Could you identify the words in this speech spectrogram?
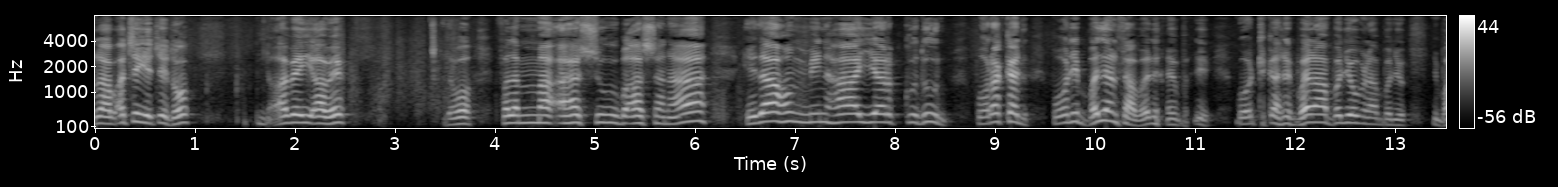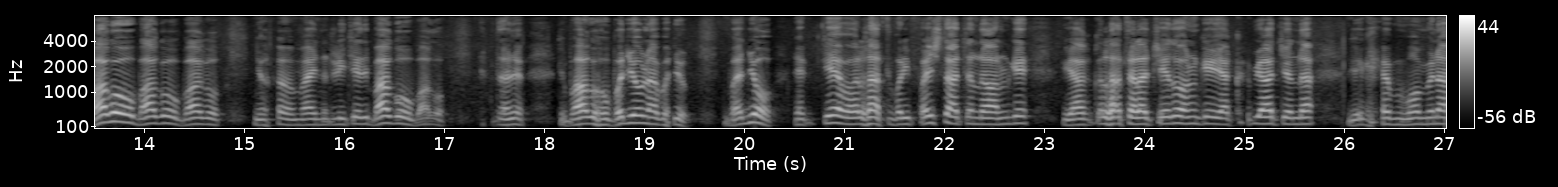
عذاب اچي ئي اچي ٿو. آوي ئي آوي. ته اهو فلما اهسو باسن منها يرڪدون پوءِ رکد پوءِ وري ڀڄن ٿا ڀڄن ڳوٺ ڪانهي ڀڄا ڀڄو بڻا ڀڄو ڀاڳو ڀاڳو ڀاڳو ڀائي ننڍڙي چئي ٿي ڀاڳو ڀاڳو ڀاڳو ڀڄو نه ڀڄو ڀڄو چئي الله وري فرشتا چوندا هنن کي يا الله تالا چئي ٿو هنن کي يا ٻيا چوندا جيڪي مومنا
